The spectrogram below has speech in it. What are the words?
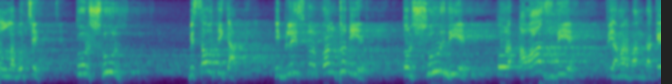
আল্লাহ বলছে, তোর সুর বিসাউতিকা, ইবলিস তোর কণ্ঠ দিয়ে, তোর সুর দিয়ে, তোর আওয়াজ দিয়ে তুই আমার বান্দাকে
